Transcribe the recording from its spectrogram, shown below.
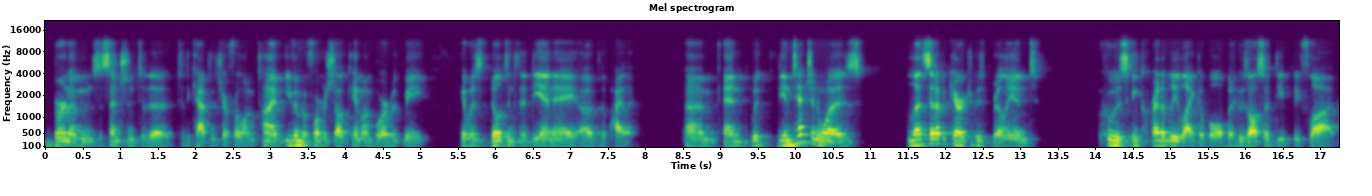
burnham's ascension to the to the captain's chair for a long time. Even before michelle came on board with me it was built into the dna of the pilot um, and with, the intention was let's set up a character who's brilliant, who's incredibly likable, but who's also deeply flawed.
